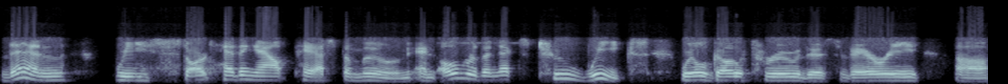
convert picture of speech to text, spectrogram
Then we start heading out past the moon, and over the next two weeks, we'll go through this very uh,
